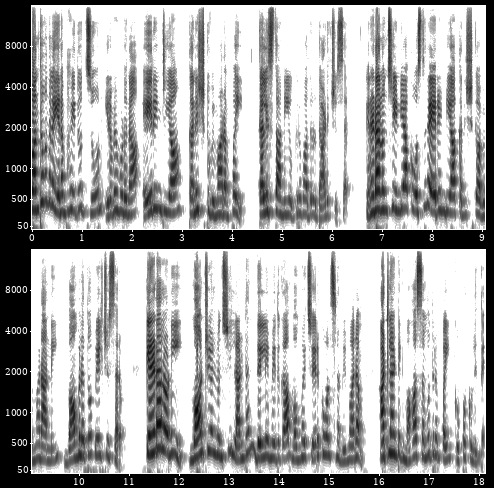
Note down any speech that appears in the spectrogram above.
పంతొమ్మిది వందల ఎనభై ఐదు జూన్ ఇరవై మూడున ఎయిర్ ఇండియా కనిష్క్ విమానంపై ఖలిస్తానీ ఉగ్రవాదులు దాడి చేశారు. కెనడా నుంచి ఇండియాకు వస్తున్న ఎయిర్ ఇండియా కనిష్క విమానాన్ని బాంబులతో పేల్చేశారు. కెనడాలోని మాంట్రియల్ నుంచి లండన్ ఢిల్లీ మీదుగా ముంబై చేరుకోవాల్సిన విమానం అట్లాంటిక్ మహాసముద్రంపై కుప్పకూలింది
